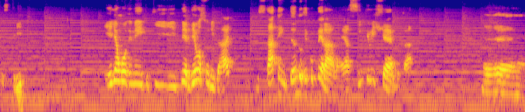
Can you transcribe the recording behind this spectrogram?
restrito ele é um movimento que perdeu a sua unidade, está tentando recuperá-la. É assim que eu enxergo, tá? É...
